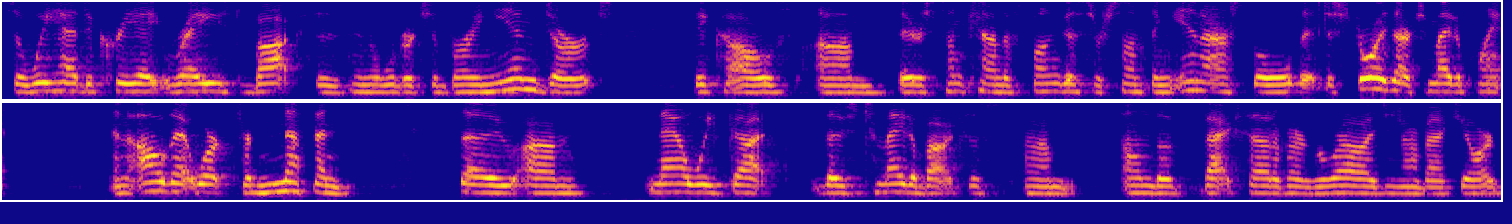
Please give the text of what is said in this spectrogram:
So we had to create raised boxes in order to bring in dirt because um, there's some kind of fungus or something in our soil that destroys our tomato plants and all that work for nothing. So um, now we've got those tomato boxes um, on the backside of our garage in our backyard.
